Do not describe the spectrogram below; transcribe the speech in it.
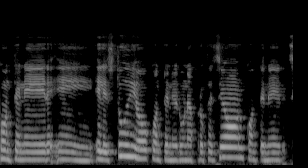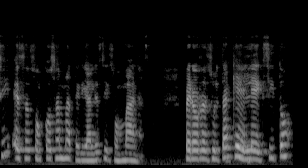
con tener eh, el estudio, con tener una profesión, con tener, sí, esas son cosas materiales y son vanas. Pero resulta que el éxito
